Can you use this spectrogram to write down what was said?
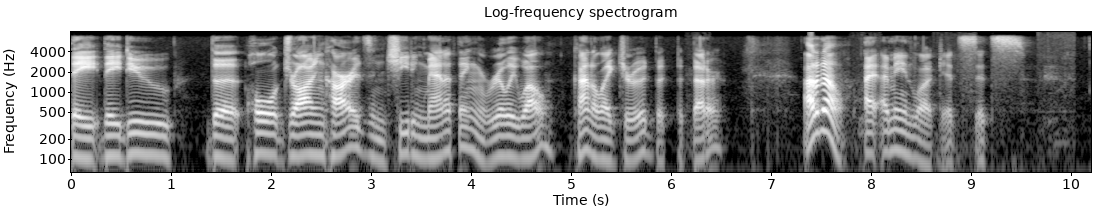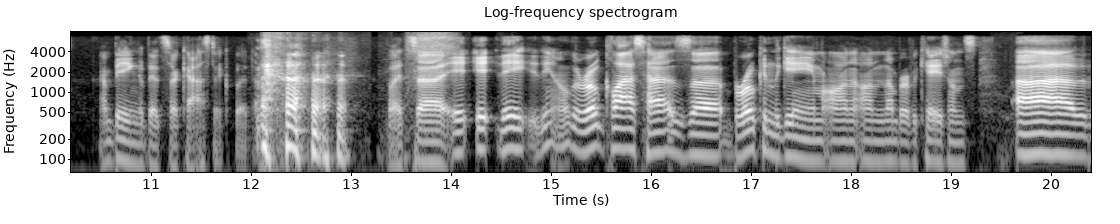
they they do the whole drawing cards and cheating mana thing really well, kind of like Druid, but but better. I don't know. I, I mean, look, it's it's. I'm being a bit sarcastic, but uh, but uh, it it they you know the rogue class has uh, broken the game on on a number of occasions. Uh,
